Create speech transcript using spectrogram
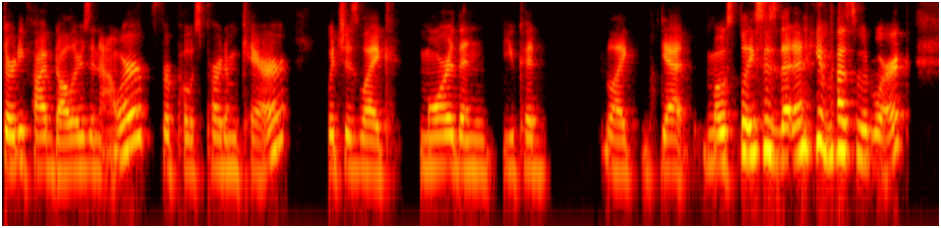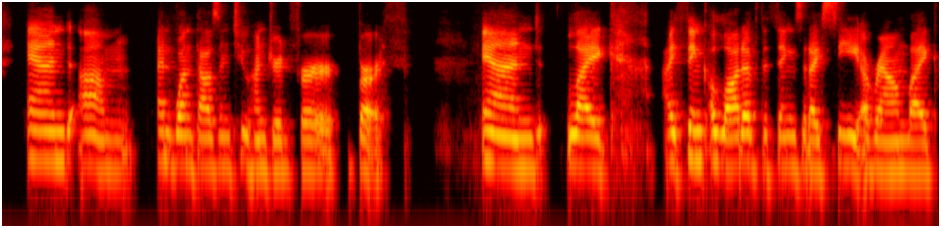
$35 an hour for postpartum care, which is like more than you could like get most places that any of us would work and um and 1200 for birth. And like I think a lot of the things that I see around like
